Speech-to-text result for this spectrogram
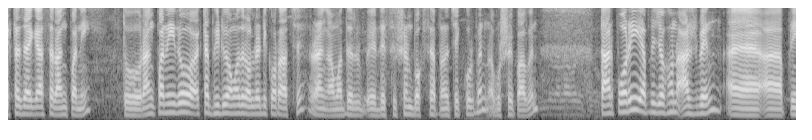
একটা জায়গা আছে রাংপানি। তো রাংপানিরও একটা ভিডিও আমাদের অলরেডি করা আছে। রাং, আমাদের ডেসক্রিপশন বক্সে আপনারা চেক করবেন, অবশ্যই পাবেন। তারপরেই আপনি যখন আসবেন আপনি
